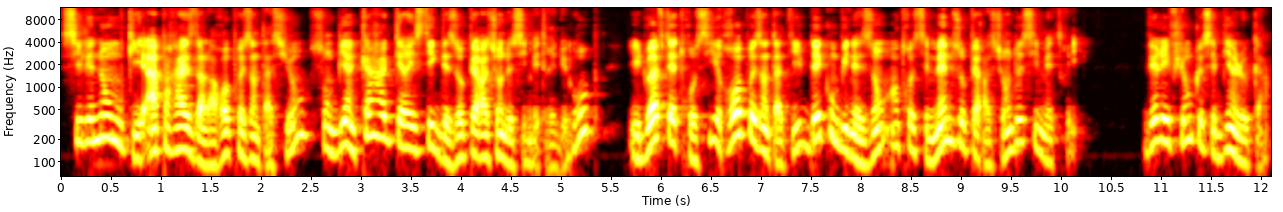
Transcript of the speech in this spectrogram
Si les nombres qui apparaissent dans la représentation sont bien caractéristiques des opérations de symétrie du groupe, ils doivent être aussi représentatifs des combinaisons entre ces mêmes opérations de symétrie. Vérifions que c'est bien le cas.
